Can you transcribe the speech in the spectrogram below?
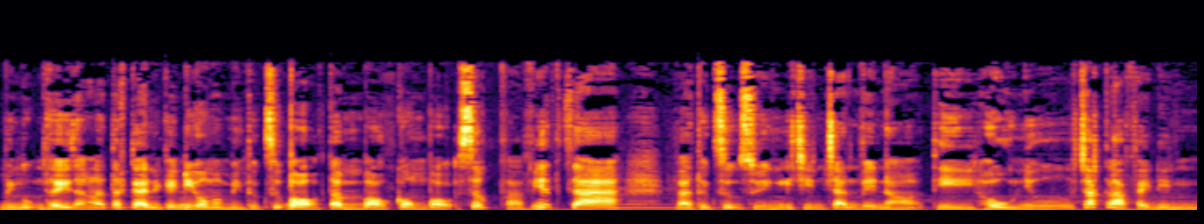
mình cũng thấy rằng là tất cả những cái điều mà mình thực sự bỏ tâm, bỏ công, bỏ sức và viết ra và thực sự suy nghĩ chín chắn về nó thì hầu như chắc là phải đến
